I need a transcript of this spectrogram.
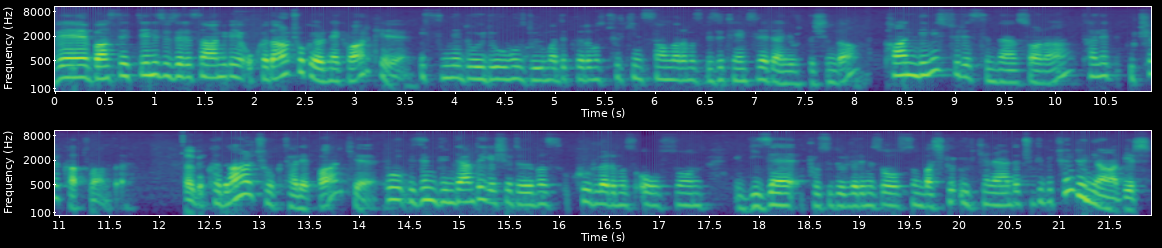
ve bahsettiğiniz üzere Sami Bey o kadar çok örnek var ki ismini duyduğumuz, duymadıklarımız Türk insanlarımız bizi temsil eden yurt dışında. Pandemi süresinden sonra talep 3'e katlandı. Tabii. O kadar çok talep var ki bu bizim gündemde yaşadığımız kurlarımız olsun, vize prosedürlerimiz olsun, başka ülkelerde çünkü bütün dünya bir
